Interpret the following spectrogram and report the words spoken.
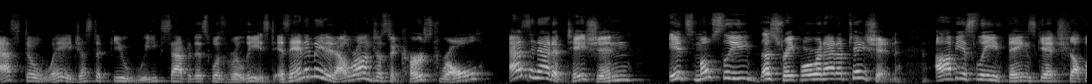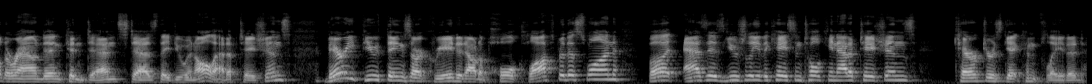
passed away just a few weeks after this was released. Is animated Elrond just a cursed role? As an adaptation, it's mostly a straightforward adaptation. Obviously, things get shuffled around and condensed as they do in all adaptations. Very few things are created out of whole cloth for this one, but as is usually the case in Tolkien adaptations, characters get conflated.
